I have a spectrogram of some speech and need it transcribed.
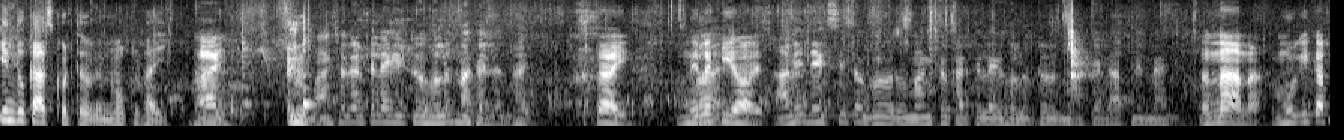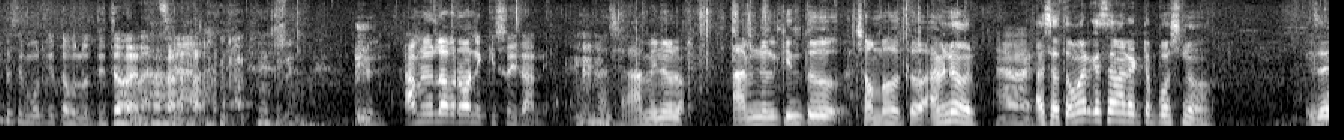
কিন্তু কাজ করতে হবে মকুল ভাই। ভাই মাংস কাটতে লাগে একটু হলুদ মাখাইলেন ভাই। তাই? নিলে কি হয়? আমি দেখছি তো গরু মাংস কাটতে লাগে হলুদ টলুদ মাখাইলে আপনি না না না মুরগি কাটতেছি মুরগি তো হলুদ দিতে হয় না। আমি হলো আবার অনেক কিছুই জানে। আচ্ছা আমিনুল আমিনুল কিন্তু সম্ভবত আমিনুল? হ্যাঁ আচ্ছা তোমার কাছে আমার একটা প্রশ্ন। যে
